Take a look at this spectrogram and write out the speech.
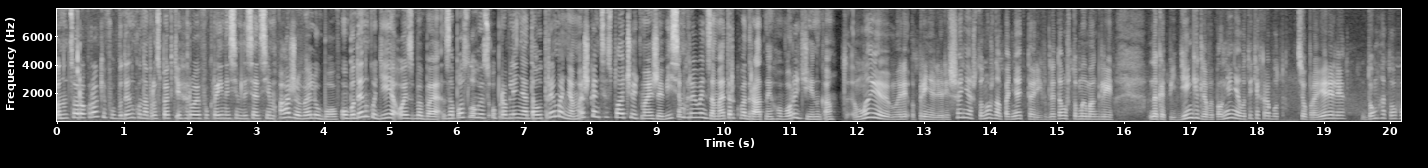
Понад 40 років у будинку на проспекті Героїв України 77А живе Любов. У будинку діє ОСББ. За послуги з управління та утримання мешканці сплачують майже 8 гривень за метр квадратний, говорить жінка. Мы ре- приняли решение, что нужно поднять тариф для того, чтобы мы могли накопить деньги для выполнения вот этих работ. Все проверили, дом готов.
